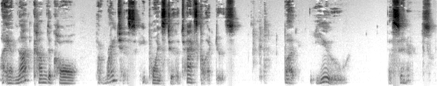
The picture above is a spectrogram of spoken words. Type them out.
I have not come to call the righteous, he points to the tax collectors, but you, the sinners.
